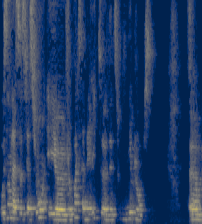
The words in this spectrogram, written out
au sein de l'association et je crois que ça mérite d'être souligné aujourd'hui. Euh,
